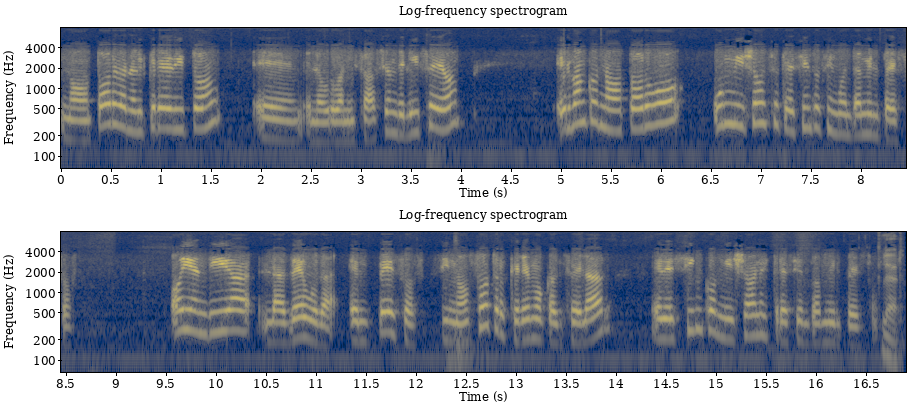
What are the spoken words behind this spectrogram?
nos otorgan el crédito eh, en la urbanización del liceo. El banco nos otorgó 1.750.000 pesos. Hoy en día la deuda en pesos, si nosotros queremos cancelar, es de 5 millones 300 mil pesos. Claro.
